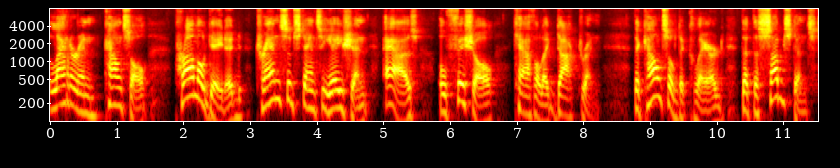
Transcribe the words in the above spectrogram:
Lateran Council promulgated transubstantiation as official Catholic doctrine. The council declared that the substance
